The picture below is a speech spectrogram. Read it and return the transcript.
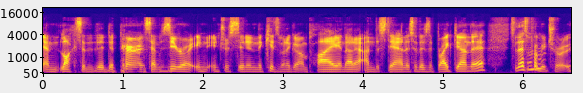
and like I said, the, the parents have zero in, interest in it, and the kids want to go and play and they don't understand it. So there's a breakdown there. So that's Mhm. probably true.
